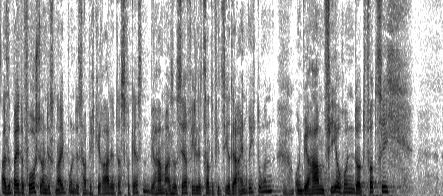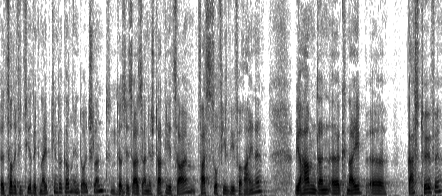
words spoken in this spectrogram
Also bei der Vorstellung des Kneip-Bundes habe ich gerade das vergessen. Wir haben mhm. also sehr viele zertifizierte Einrichtungen mhm. und wir haben 440 äh, zertifizierte Kneip-Kindergärten in Deutschland. Mhm. Das ist also eine stattliche Zahl, fast so viel wie Vereine. Wir haben dann äh, Kneip äh, Gasthöfe,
